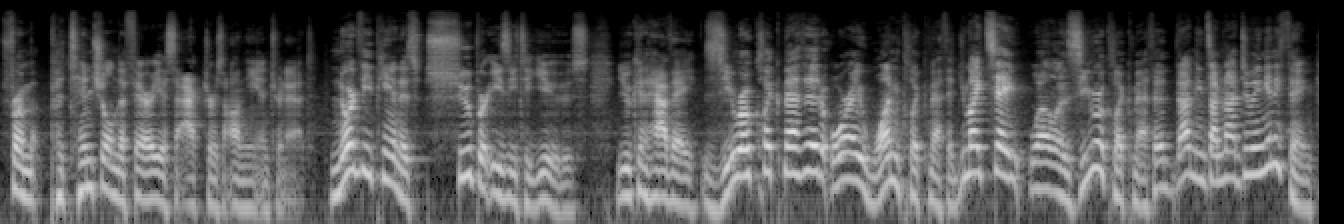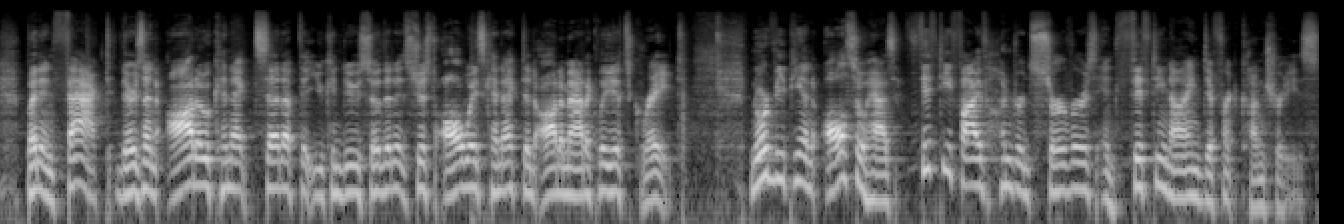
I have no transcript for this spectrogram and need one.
from potential nefarious actors on the internet. NordVPN is super easy to use. You can have a zero click method or a one click method. You might say, well, a zero click method, that means I'm not doing anything. But in fact, there's an auto connect setup that you can do so that it's just always connected automatically. It's great. NordVPN also has 5,500 servers in 59 different countries.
